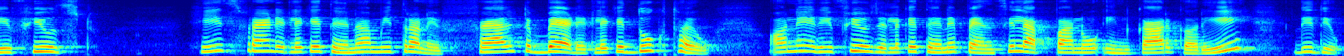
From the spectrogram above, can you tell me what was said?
refused his friend એટલે કે તેના મિત્રને ફેલ્ટ બેડ એટલે કે દુઃખ થયું. અને રિફ્યુઝ એટલે કે તેને પેન્સિલ આપવાનો ઇનકાર કરી દીધું.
